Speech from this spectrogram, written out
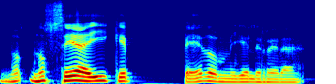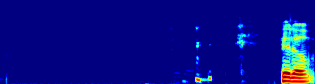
No, no sé ahí qué pedo, Miguel Herrera. Pero,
